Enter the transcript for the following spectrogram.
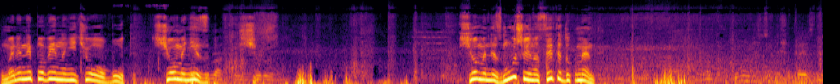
У мене не повинно нічого бути. Що мені з Будь ласка, що, мене змушує носити документи? Я тільки що.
